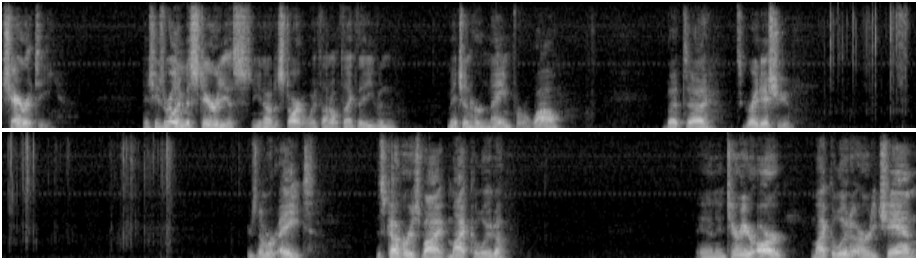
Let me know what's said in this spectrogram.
Charity. And she's really mysterious, you know, to start with. I don't think they even mention her name for a while. But uh, it's a great issue. Here's number eight. This cover is by Mike Kaluta. And interior art, Mike Kaluta, Ernie Chan,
